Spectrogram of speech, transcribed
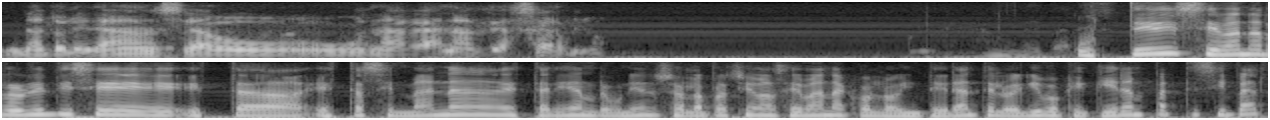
una tolerancia o una ganas de hacerlo. Ustedes se van a reunir, dice, esta, esta semana, estarían reuniéndose o la próxima semana con los integrantes de los equipos que quieran participar.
